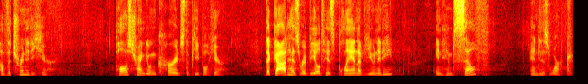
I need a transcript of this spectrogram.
of the Trinity here. Paul is trying to encourage the people here that God has revealed his plan of unity in himself and his work.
